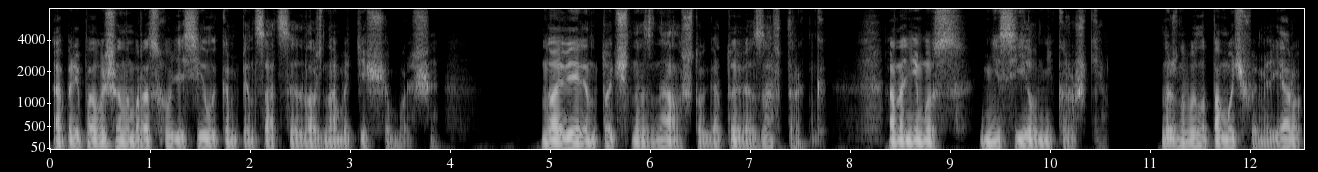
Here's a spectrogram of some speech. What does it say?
А при повышенном расходе силы компенсация должна быть еще больше. Но Аверин точно знал, что, готовя завтрак, Анонимус не съел ни крошки. Нужно было помочь фамильяру,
